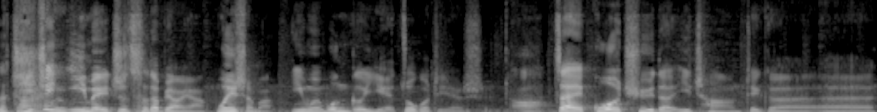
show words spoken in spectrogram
那极尽溢美之词的表扬。为什么？因为温格也做过这件事，啊，在过去的一场这个呃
